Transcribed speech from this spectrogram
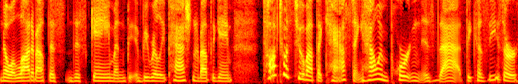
know a lot about this this game and be, be really passionate about the game. Talk to us too about the casting. How important is that? Because these are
